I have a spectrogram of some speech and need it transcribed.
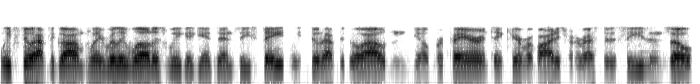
We still have to go out and play really well this week against NC State. We still have to go out and you know prepare and take care of our bodies for the rest of the season. So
